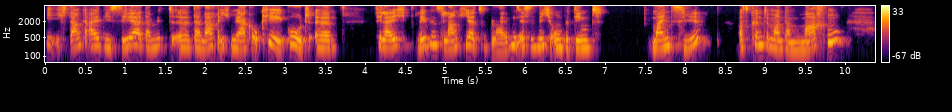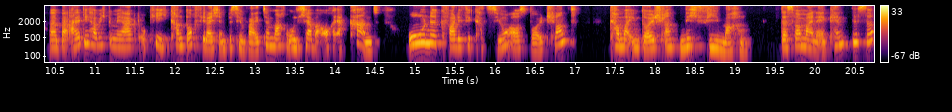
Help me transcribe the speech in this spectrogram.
ich danke Aldi sehr, damit äh, danach ich merke, okay, gut, äh, vielleicht lebenslang hier zu bleiben, ist nicht unbedingt mein Ziel. Was könnte man da machen? Äh, bei Aldi habe ich gemerkt, okay, ich kann doch vielleicht ein bisschen weitermachen und ich habe auch erkannt, ohne Qualifikation aus Deutschland kann man in Deutschland nicht viel machen. Das waren meine Erkenntnisse.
